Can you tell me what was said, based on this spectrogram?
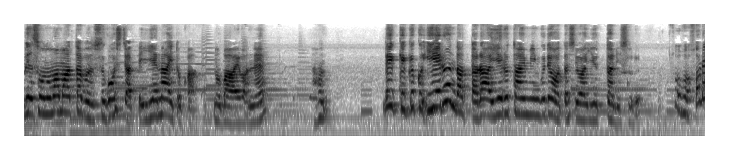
でそのまま多分過ごしちゃって言えないとかの場合はねで結局言えるんだったら言えるタイミングで私は言ったりする。そうそうそれ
